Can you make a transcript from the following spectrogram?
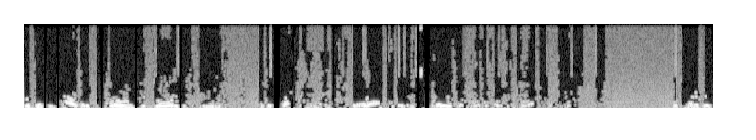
So this is how they close the doors of freedom to the suffering race. Thereafter, they enslaved them with the open corruption. The cannabis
